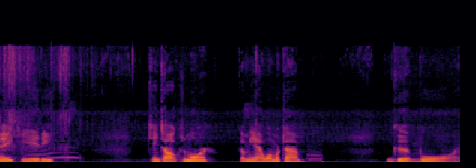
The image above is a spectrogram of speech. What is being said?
Hey, kitty. Can you talk some more? Come here one more time. Good boy.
